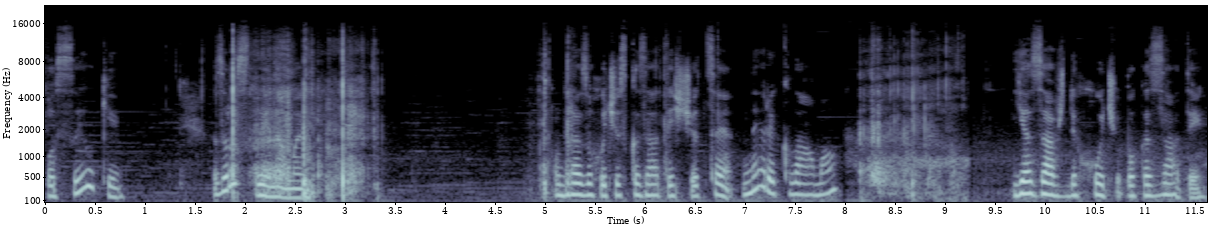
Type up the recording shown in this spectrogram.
посилки з рослинами. Одразу хочу сказати, що це не реклама. Я завжди хочу показати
